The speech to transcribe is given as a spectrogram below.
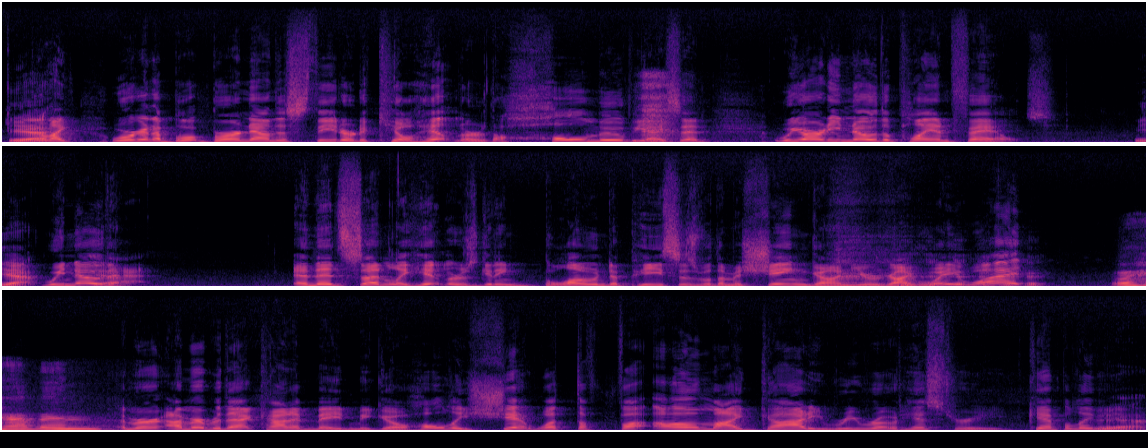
They're like, we're gonna b- burn down this theater to kill Hitler. The whole movie, I said, we already know the plan fails. yeah. We know yeah. that. And then suddenly Hitler's getting blown to pieces with a machine gun. You're like, wait, what? What happened? I remember, I remember that kind of made me go, holy shit, what the fuck? Oh my god, he rewrote history. Can't believe it. Yeah.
